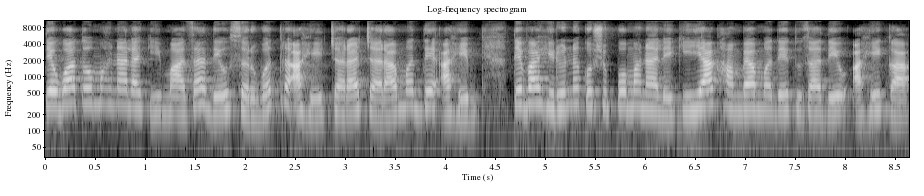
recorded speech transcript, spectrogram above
तेव्हा तो म्हणाला की माझा देव सर्वत्र आहे चराचरामध्ये आहे. तेव्हा हिरण्यकशिपू म्हणाले की या खांब्यामध्ये तुझा देव आहे का?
